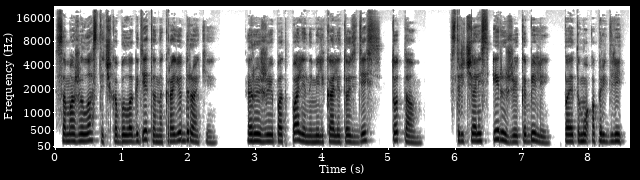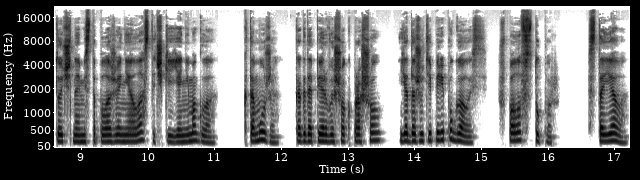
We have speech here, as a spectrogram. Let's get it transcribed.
Сама же ласточка была где-то на краю драки, Рыжие подпалины мелькали то здесь, то там. Встречались и рыжие кобели, поэтому определить точное местоположение ласточки я не могла. К тому же, когда первый шок прошел, я до жути перепугалась, впала в ступор. Стояла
